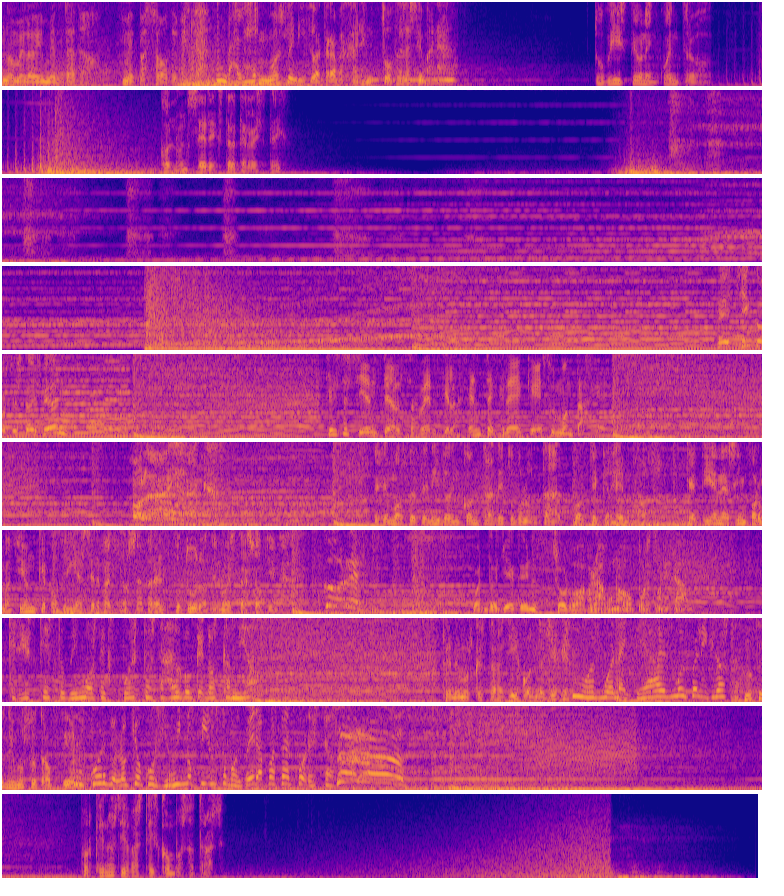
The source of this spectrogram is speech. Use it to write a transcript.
No me lo he inventado. Me pasó de verdad. Vale. No has venido a trabajar en toda la semana. ¿Tuviste un encuentro con un ser extraterrestre? Hey chicos, ¿estáis bien? ¿Qué se siente al saber que la gente cree que es un montaje? Hola, Isaac. Te hemos detenido en contra de tu voluntad porque creemos que tienes información que podría ser valiosa para el futuro de nuestra sociedad. ¡Corre! Cuando lleguen, solo habrá una oportunidad. ¿Crees que estuvimos expuestos a algo que nos cambió? Tenemos que estar allí cuando lleguen. No es buena idea, es muy peligroso. No tenemos otra opción. Recuerdo lo que ocurrió y no pienso volver a pasar por eso. ¡Sara! ¿Por qué nos llevasteis con vosotros?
